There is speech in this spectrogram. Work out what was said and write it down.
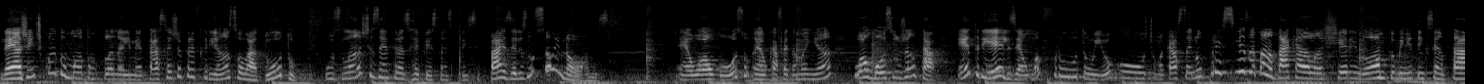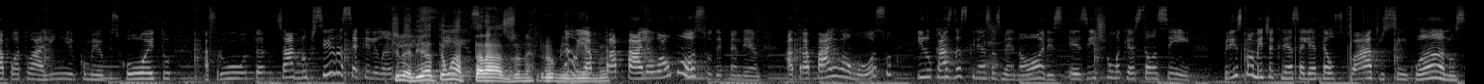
Né? A gente, quando monta um plano alimentar, seja para criança ou adulto, os lanches entre as refeições principais, eles não são enormes. É o almoço, é o café da manhã, o almoço e o jantar. Entre eles é uma fruta, um iogurte, uma castanha. Não precisa mandar aquela lancheira enorme que o menino tem que sentar, pôr a toalhinha e comer o biscoito, a fruta, sabe? Não precisa ser aquele lanche. Aquilo ali é até um atraso, né, para o Não, e menino. né? atrapalha o almoço, dependendo. Atrapalha o almoço e no caso das crianças menores, existe uma questão assim, principalmente a criança ali até os 4, 5 anos,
